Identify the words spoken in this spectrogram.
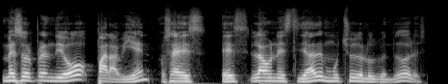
me sorprendió para bien. O sea, es, es la honestidad de muchos de los vendedores.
